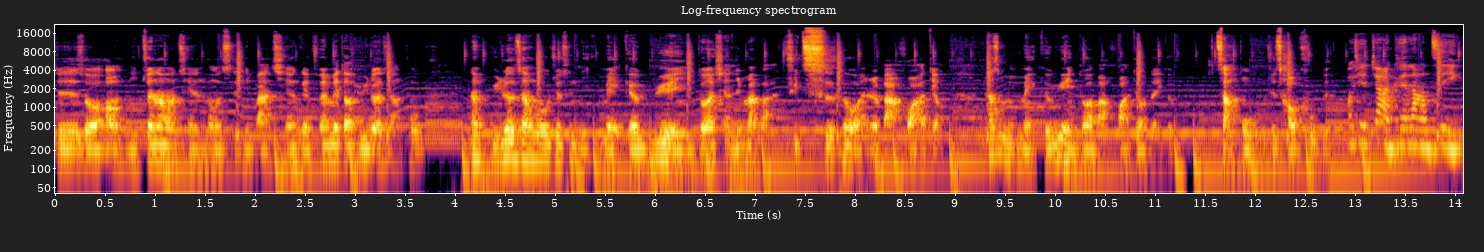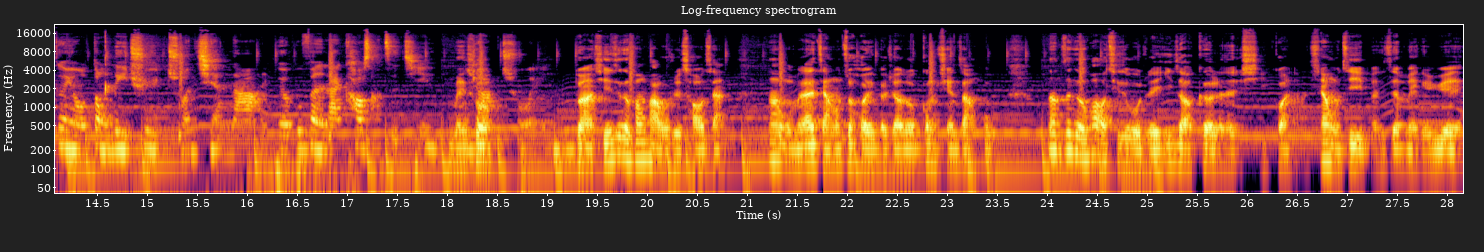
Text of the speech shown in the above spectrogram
就是说，哦，你赚到钱的同时，你把钱给分配到娱乐账户。那娱乐账户就是你每个月你都要想尽办法去吃喝玩乐把它花掉，它是每个月你都要把它花掉的一个账户，我觉得超酷的。而且这样可以让自己更有动力去存钱呐，有部分来犒赏自己。没错，对啊，其实这个方法我觉得超赞。那我们再讲到最后一个叫做贡献账户。那这个的话，其实我觉得依照个人的习惯啊，像我自己本身每个月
